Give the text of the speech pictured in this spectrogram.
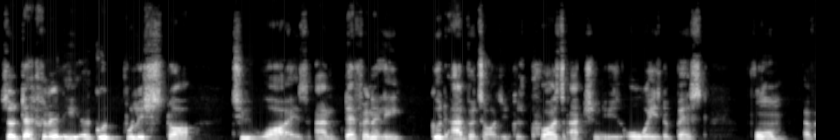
So definitely a good bullish start to Wise and definitely good advertising because price action is always the best form of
